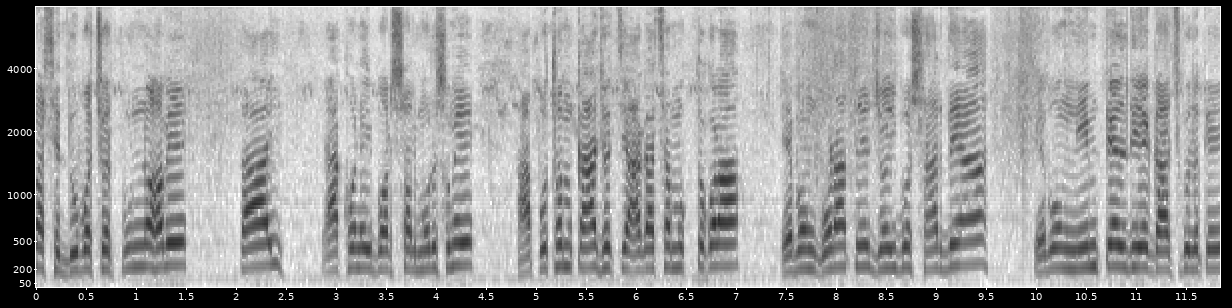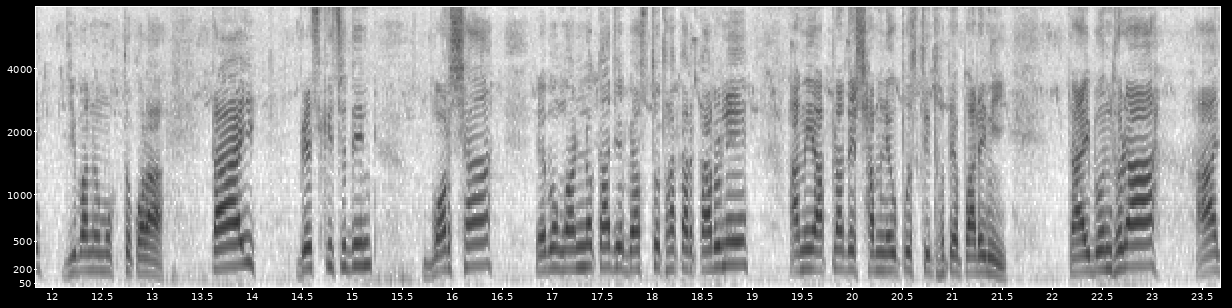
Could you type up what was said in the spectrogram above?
মাসে দু বছর পূর্ণ হবে। তাই এখন এই বর্ষার মরশুমে প্রথম কাজ হচ্ছে আগাছা মুক্ত করা এবং গোড়াতে জৈব সার দেয়া এবং নিম তেল দিয়ে গাছগুলোকে জীবাণুমুক্ত করা। তাই বেশ কিছুদিন বর্ষা এবং অন্য কাজে ব্যস্ত থাকার কারণে আমি আপনাদের সামনে উপস্থিত হতে পারিনি। তাই বন্ধুরা, আজ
